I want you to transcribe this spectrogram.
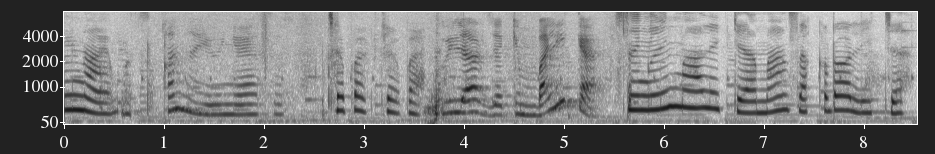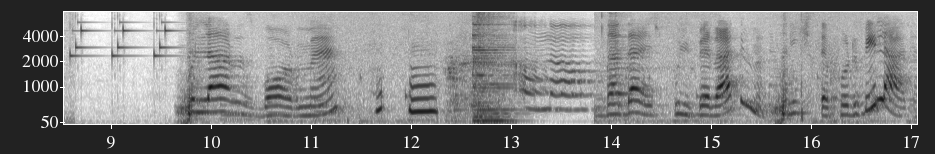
o'ynaymiz. Qanday o'ynayapsiz? Chapa chapa. Uylarda kim bor Singling malike, man sakrolice. Polaris borme. Hmm. Dada es fui peradima. Niste por bilada.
